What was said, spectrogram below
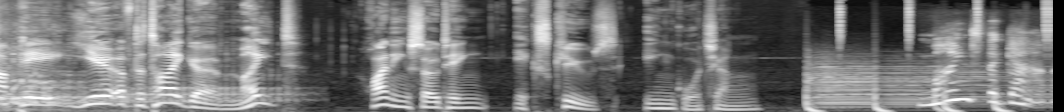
Happy Year of the Tiger, mate！欢迎收听 Excuse 英国腔。 Mind the gap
